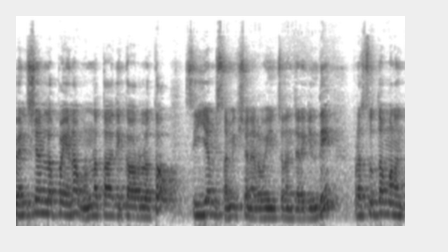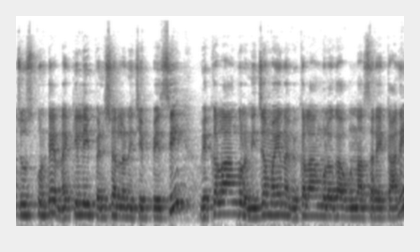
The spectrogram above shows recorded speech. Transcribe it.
పెన్షన్లపైన ఉన్నతాధికారులతో సీఎం సమీక్ష నిర్వహించడం జరిగింది. ప్రస్తుతం మనం చూసుకుంటే నకిలీ పెన్షన్లని చెప్పేసి వికలాంగులు నిజమైన వికలాంగులుగా ఉన్నా సరే కానీ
